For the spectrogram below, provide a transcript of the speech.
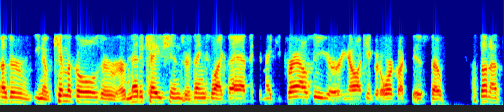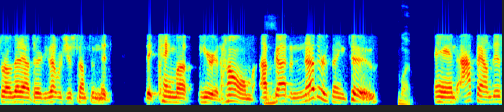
other, you know, chemicals or, or medications or things like that that can make you drowsy or, you know, I can't go to work like this. So I thought I'd throw that out there because that was just something that that came up here at home. I've got another thing too, What? and I found this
